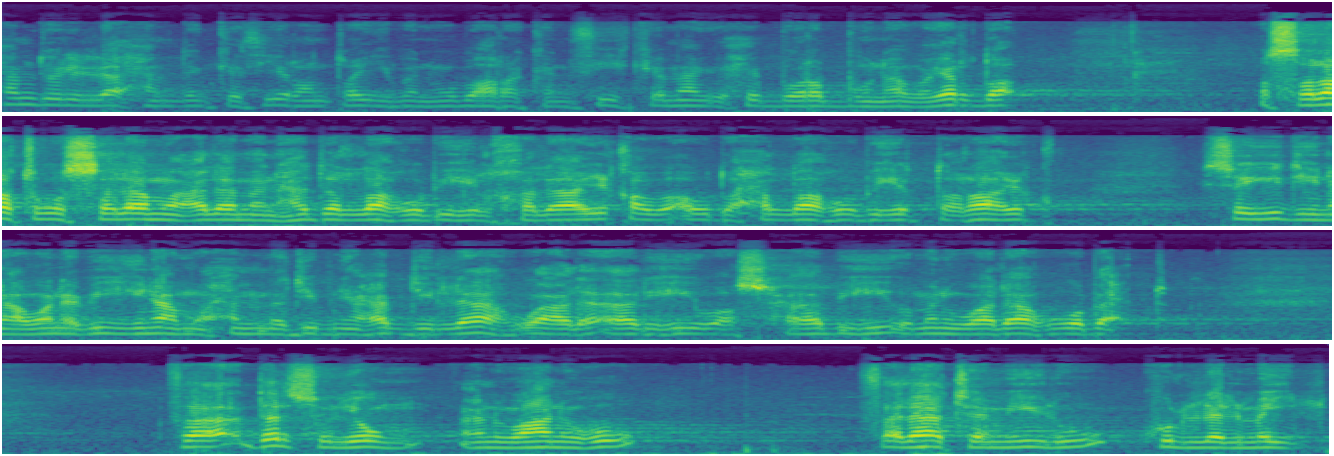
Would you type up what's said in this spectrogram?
الحمد لله حمدا كثيرا طيبا مباركا فيه كما يحب ربنا ويرضى. والصلاة والسلام على من هدى الله به الخلائق وأوضح الله به الطرائق. سيدنا ونبينا محمد بن عبد الله وعلى آله وأصحابه ومن والاه وبعد. فدرس اليوم عنوانه فلا تميلوا كل الميل.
